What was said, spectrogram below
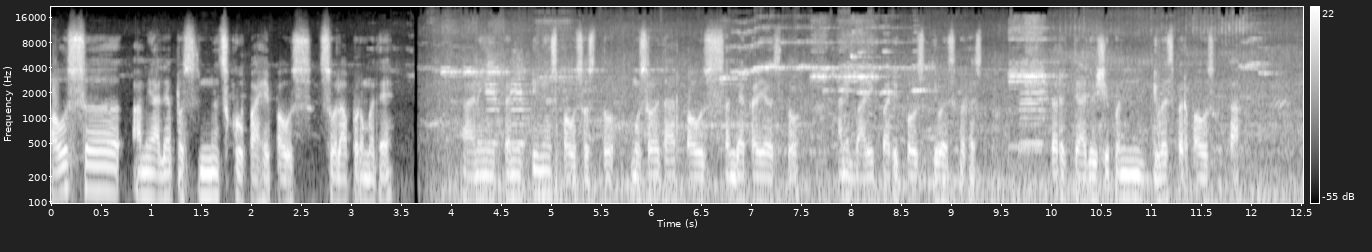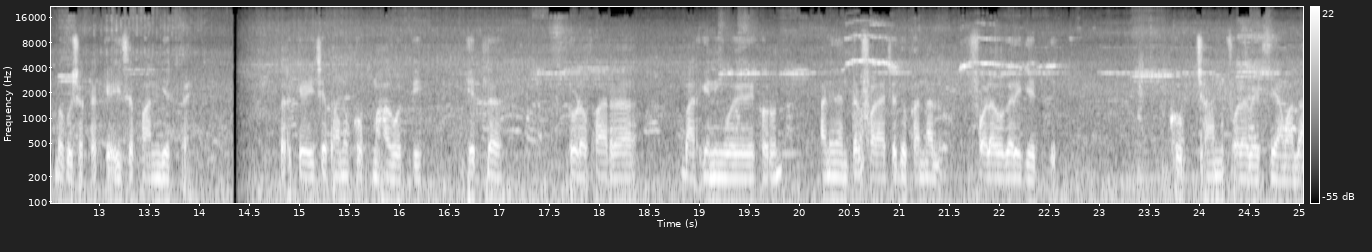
पाऊस आम्ही आल्यापासूनच खूप आहे पाऊस सोलापूरमध्ये. आणि कंटिन्युअस पाऊस असतो. मुसळधार पाऊस संध्याकाळी असतो आणि बारीक बारीक पाऊस दिवसभर असतो. तर त्या दिवशी पण दिवसभर पाऊस होता. बघू शकता केळीचं पान घेतलं आहे तर केळीचे पानं खूप महाग होती. घेतलं थोडंफार बार्गेनिंग वगैरे करून आणि नंतर फळाच्या दुकानात फळं वगैरे घेतली. खूप छान फळं भेटली आम्हाला.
